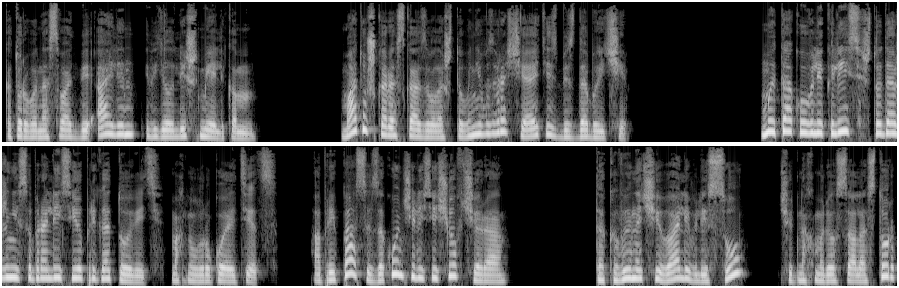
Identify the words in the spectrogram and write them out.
которого на свадьбе Айлин видел лишь мельком. Матушка рассказывала, что вы не возвращаетесь без добычи. Мы так увлеклись, что даже не собрались ее приготовить, махнул рукой отец. А припасы закончились еще вчера. Так вы ночевали в лесу? чуть нахмурился Аластор,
